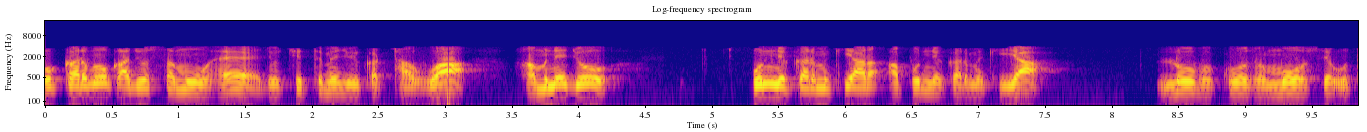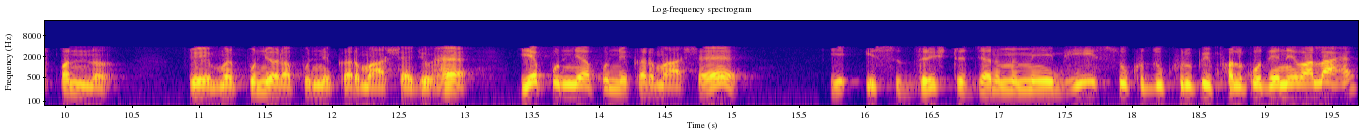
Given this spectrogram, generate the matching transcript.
वो कर्मों का जो समूह है, जो चित्त में जो इकट्ठा हुआ, हमने जो पुण्य कर्म किया और अपुण्य कर्म किया, लोभ, क्रोध, मोह से उत्पन्न, जो पुण्य और अपुण्य कर्माशय जो है, ये पुण्य पुण्य कर्माशय ये इस दृष्ट जन्म में भी सुख दुख रूपी फल को देने वाला है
